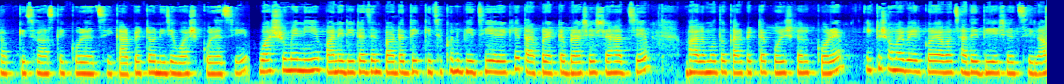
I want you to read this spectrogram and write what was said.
সবকিছু আজকে করেছি। কার্পেটটাও নিজে ওয়াশ করেছি। ওয়াশরুমে নিয়ে পানি ডিটারজেন্ট পাউডার দিয়ে কিছুক্ষণ ভিজিয়ে রেখে তারপর একটা ব্রাশের সাহায্যে ভালো মতো কার্পেটটা পরিষ্কার করে একটু সময় বের করে আবার ছাদে দিয়ে এসেছিলাম।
